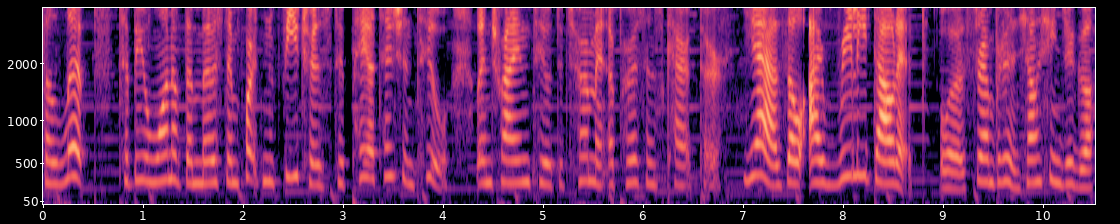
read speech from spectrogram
the lips to be one of the most important features to pay attention to when trying to determine a person's character. Yeah, though I really doubt it. 我虽然不是很相信这个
